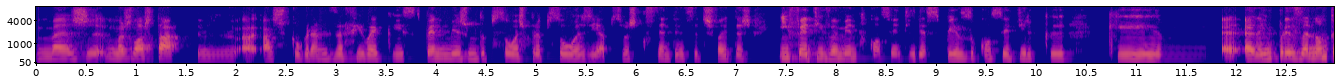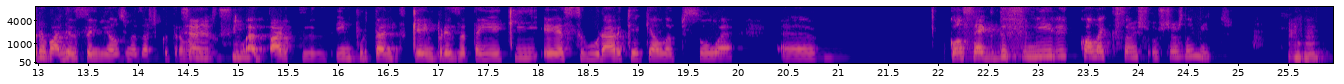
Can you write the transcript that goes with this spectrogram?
mas, mas lá está. Uh, acho que o grande desafio é que isso depende mesmo de pessoas para pessoas e há pessoas que se sentem satisfeitas efetivamente com sentir esse peso, com sentir que, que a, a empresa não trabalha sem eles, mas acho que o trabalho, sim, a parte importante que a empresa tem aqui é assegurar que aquela pessoa uh, consegue definir qual é que são os, os seus limites. Uhum.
